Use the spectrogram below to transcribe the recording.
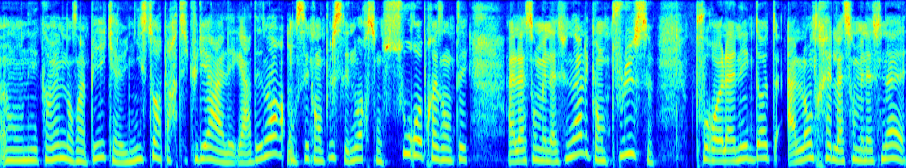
On est quand même dans un pays qui a une histoire particulière à l'égard des Noirs. On sait qu'en plus les Noirs sont sous-représentés à l'Assemblée nationale, qu'en plus, pour l'anecdote, à l'entrée de l'Assemblée nationale,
